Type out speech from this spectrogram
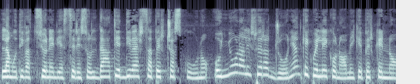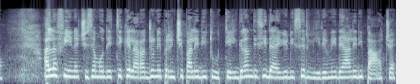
La motivazione di essere soldati è diversa per ciascuno, ognuno ha le sue ragioni, anche quelle economiche, perché no? Alla fine ci siamo detti che la ragione principale di tutti è il gran desiderio di servire un ideale di pace.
